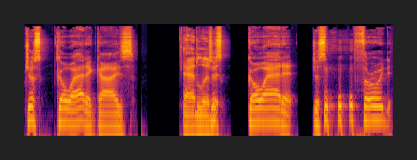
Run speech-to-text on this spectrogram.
just go at it, guys. Ad lib. Just go at it. Just throw it.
